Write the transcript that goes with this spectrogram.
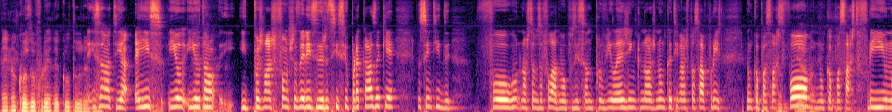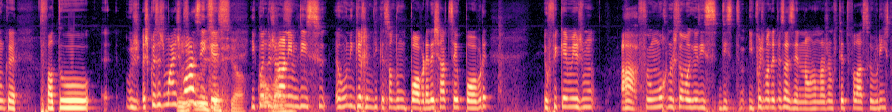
nem nunca usufruem da cultura. é? Exato, yeah, é isso. E, eu, e, eu tava, e depois nós fomos fazer esse exercício para casa que é no sentido de fogo, nós estamos a falar de uma posição de privilégio em que nós nunca tivemos de passar por isto. Nunca passaste fome, yeah. nunca passaste frio, nunca te faltou eh, os- as coisas mais O- o básicas. essencial, E quando o o Jerónimo disse a única reivindicação de um pobre é deixar de ser pobre, eu fiquei mesmo. Ah, foi um murro no estômago. Eu disse, disse e depois mandei pensar dizer: não, nós vamos ter de falar sobre isto,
